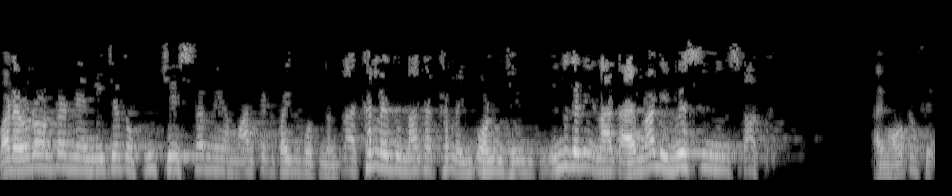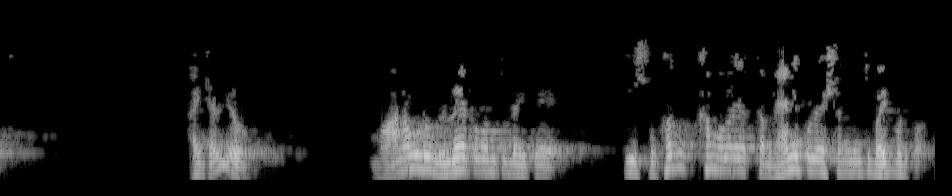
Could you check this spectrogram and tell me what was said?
వాడు ఎవడో ఉంటాడు నేను నీ చేత పూజ చేస్తాను నేను మార్కెట్ పైకి పోతున్నాను. అక్కర్లేదు నాకు అక్కర్లేదు ఇంకోళ్ళకి చేయండి ఎందుకని? నాకు I'm not investing in stock I'm out of it I tell you మానవుడు వివేకవంతుడైతే ఈ సుఖ దుఃఖముల యొక్క మ్యానిపులేషన్ నుంచి బయటపడుకోవాలి.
